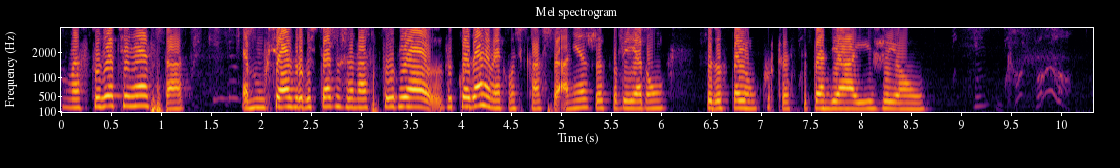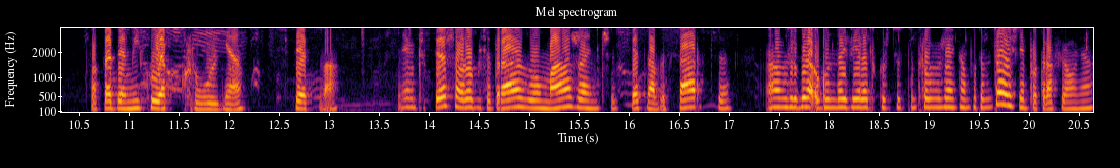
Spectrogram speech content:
Na studia cię nie stać. Ja bym chciała zrobić tak, że na studia wykładają jakąś kasę, a nie, że sobie jadą, że dostają kurczę stypendia i żyją w akademiku jak król, nie? Świetna. Nie wiem, czy pierwsza robić od razu, marzeń, czy świetna wystarczy. Ja bym zrobiła oglądaj wiele, tylko że to jest ten problem, że oni tam potem dojść nie potrafią, nie?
